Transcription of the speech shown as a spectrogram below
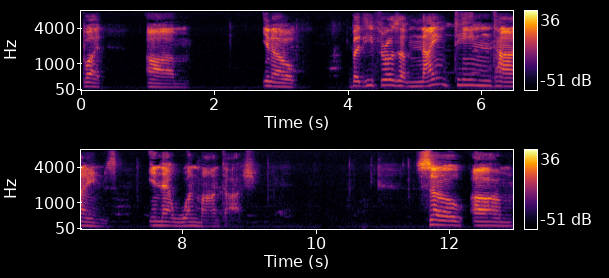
But um you know but he throws up 19 times in that one montage. So um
